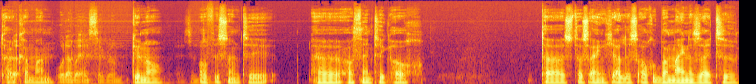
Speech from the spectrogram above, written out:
Da oder, kann man. Oder bei Instagram. Genau. Auf SMT äh, Authentic auch. Da ist das eigentlich alles auch über meine Seite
